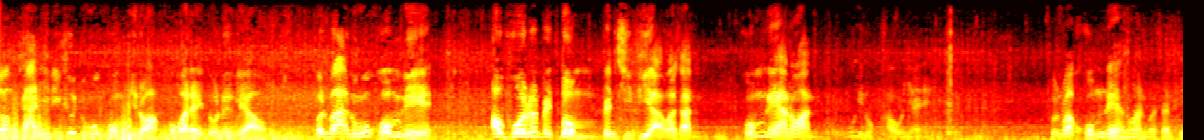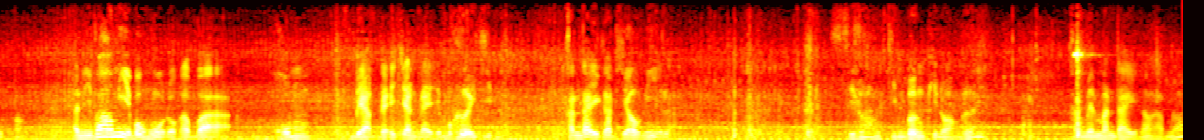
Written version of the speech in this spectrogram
ต้องการที่นี่คือหนูผมพี่น้องเพราะว่าได้ตัวหนึงแล้ว เพิ่นว่าหนูขมนี่ เอาโพนมันไปต้มเป็นฉีเพียว่าท่านขมแน่นอนอุ้ยนกเขาใหญ่เพิ่นว่าขมแน่นอนว่าท่านพี่น้องอันนี้พ่อมีบ่ฮู้ดอกครับว่าขมแบบใดจังใดบ่เคยกิน คันได้กระเที่ยวนี่แหละสิลองกินเบิ่งพี่น้องเลยคันแม่นมันได้เนาะครับเนา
